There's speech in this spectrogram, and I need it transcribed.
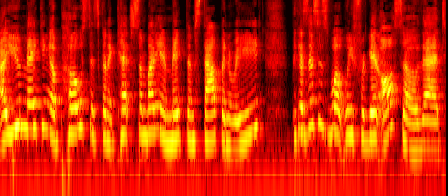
Are you making a post that's going to catch somebody and make them stop and read? Because this is what we forget also that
